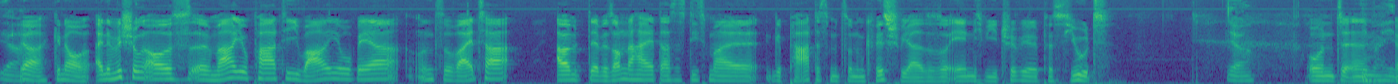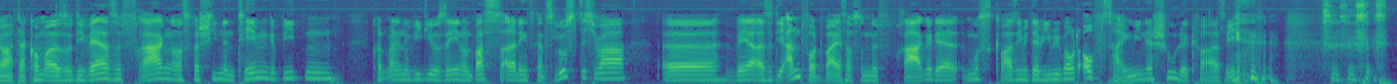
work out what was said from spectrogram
ja. Ja, genau. Eine Mischung aus äh, Mario Party, WarioWare und so weiter. Aber mit der Besonderheit, dass es diesmal gepaart ist mit so einem Quizspiel, also so ähnlich wie Trivial Pursuit. ja. Und äh, Immerhin. ja, da kommen also diverse Fragen aus verschiedenen Themengebieten, konnte man in dem Video sehen. Und was allerdings ganz lustig war, äh, wer also die Antwort weiß auf so eine Frage, der muss quasi mit der Wii Remote aufzeigen, wie in der Schule quasi.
